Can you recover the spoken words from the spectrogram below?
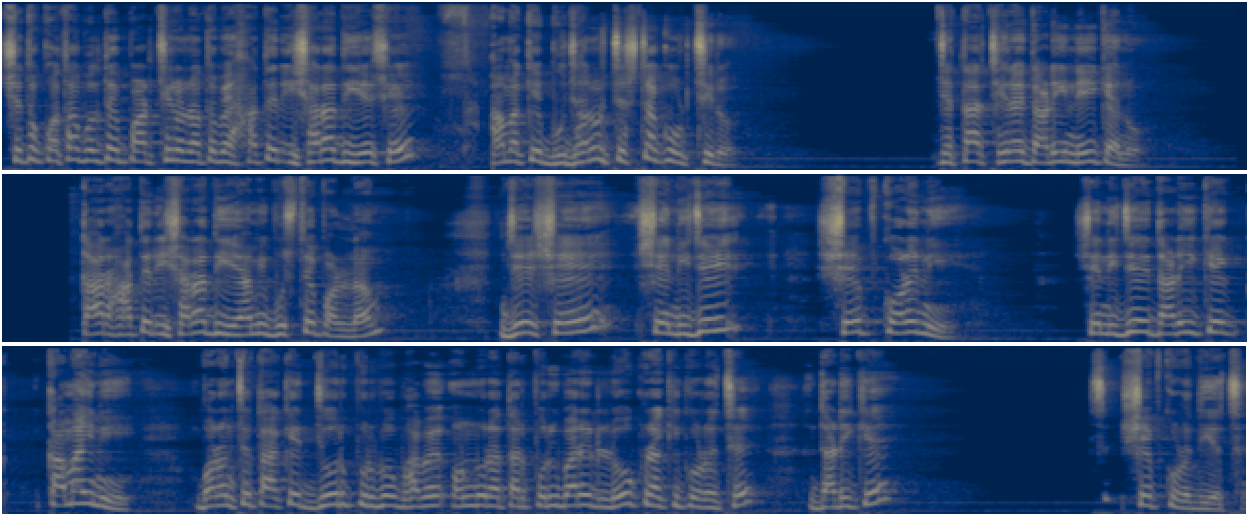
সে তো কথা বলতে পারছিল না, তবে হাতের ইশারা দিয়ে সে আমাকে বোঝানোর চেষ্টা করছিল যে তার চেহারায় দাড়ি নেই কেন। তার হাতের ইশারা দিয়ে আমি বুঝতে পারলাম যে সে সে নিজেই শেভ করেনি, সে নিজে দাড়িকে কামায়নি, বরঞ্চ তাকে জোরপূর্বকভাবে অন্যরা তার পরিবারের লোকরা কী করেছে, দাড়িকে শেভ করে দিয়েছে।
